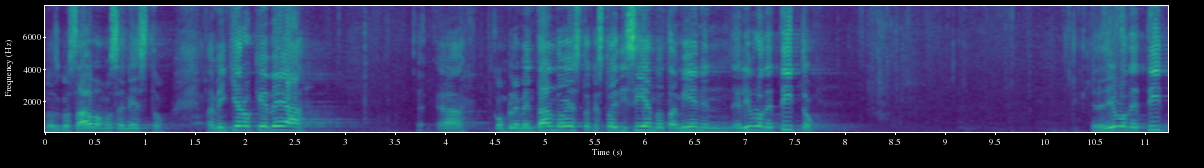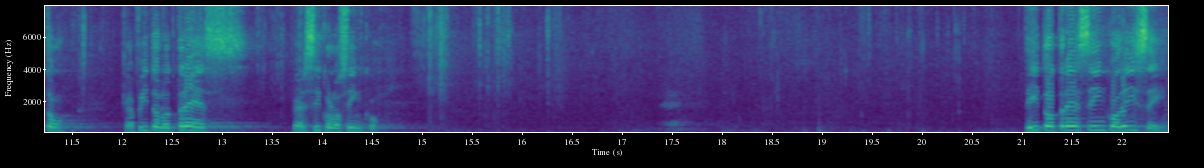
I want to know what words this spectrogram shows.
Nos gozábamos en esto. También quiero que vea, ah, complementando esto que estoy diciendo también en el libro de Tito. En el libro de Tito, capítulo 3, versículo 5. Tito 3:5 dice,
